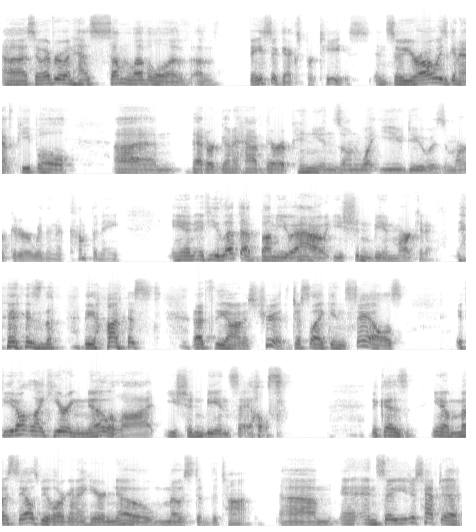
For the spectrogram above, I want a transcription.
Uh, so everyone has some level of, of basic expertise. And so you're always going to have people um, that are going to have their opinions on what you do as a marketer within a company and if you let that bum you out, you shouldn't be in marketing. is the, the honest, that's the honest truth. Just like in sales, if you don't like hearing no a lot, you shouldn't be in sales. because you know most salespeople are going to hear no most of the time, um, and, and, so you just have to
